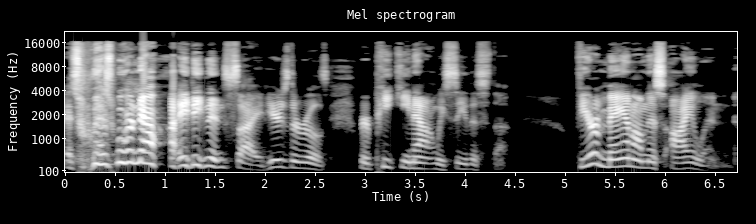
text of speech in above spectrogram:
As, as we're now hiding inside, here's the rules. We're peeking out and we see this stuff. If you're a man on this island,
